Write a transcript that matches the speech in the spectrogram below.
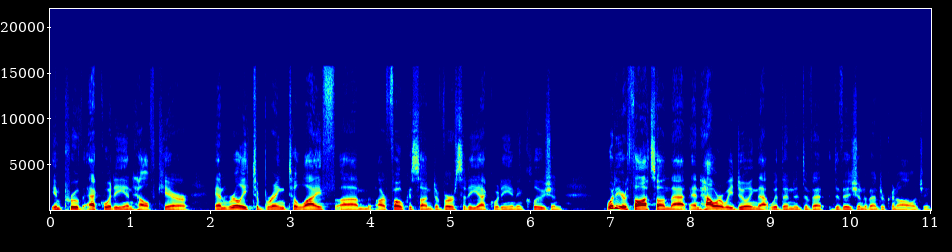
improve equity in healthcare, and really to bring to life um, our focus on diversity, equity, and inclusion. What are your thoughts on that, and how are we doing that within the div- division of endocrinology?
